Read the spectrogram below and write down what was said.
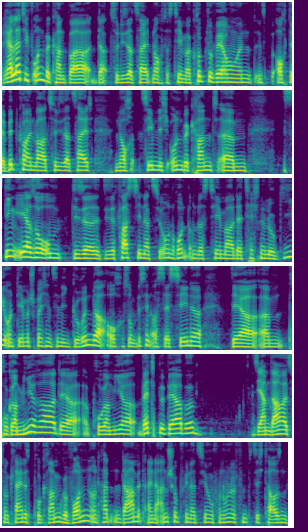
relativ unbekannt war zu dieser Zeit noch das Thema Kryptowährungen. Auch der Bitcoin war zu dieser Zeit noch ziemlich unbekannt. Ähm, es ging eher so um diese, diese Faszination rund um das Thema der Technologie und dementsprechend sind die Gründer auch so ein bisschen aus der Szene der ähm, Programmierer, der Programmierwettbewerbe. Sie haben damals so ein kleines Programm gewonnen und hatten damit eine Anschubfinanzierung von 150.000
